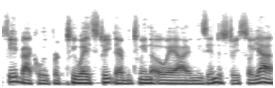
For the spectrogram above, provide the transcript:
feedback loop or two way street there between the OAI and these industries. So yeah,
